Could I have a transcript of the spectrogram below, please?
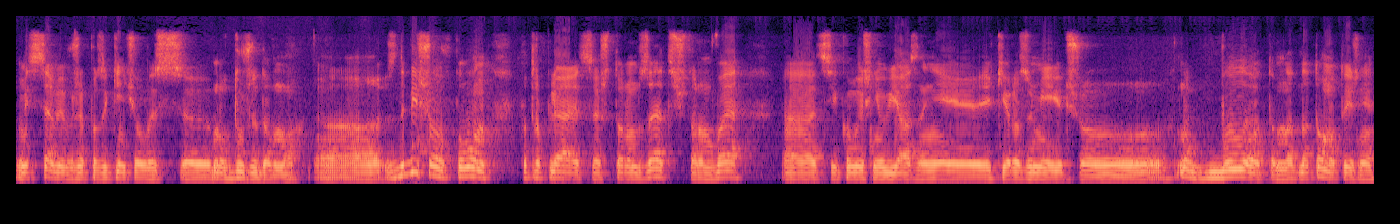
місцеві вже позакінчувались е, ну дуже давно. Е, Здебільшого в полон потрапляється шторм З, шторм В. Ці колишні ув'язнені, які розуміють, що ну було там на, на тому тижні.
